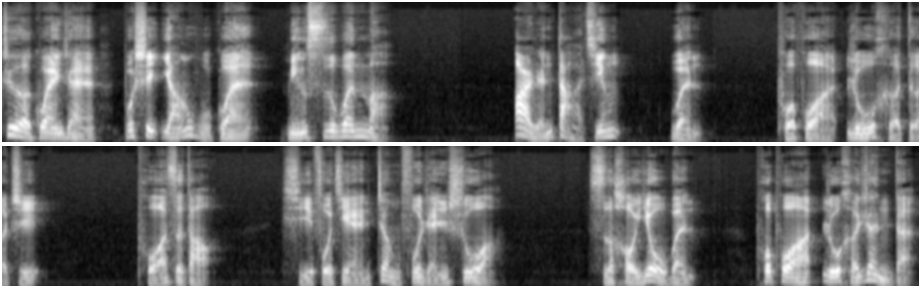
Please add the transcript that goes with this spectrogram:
这官人不是杨武官，名思温吗？”二人大惊，问：“婆婆如何得知？”婆子道：“媳妇见郑夫人说。”死后又问：“婆婆如何认的？”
